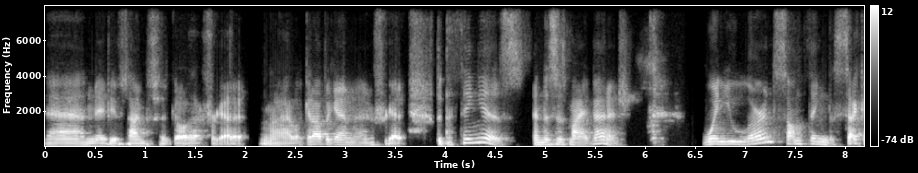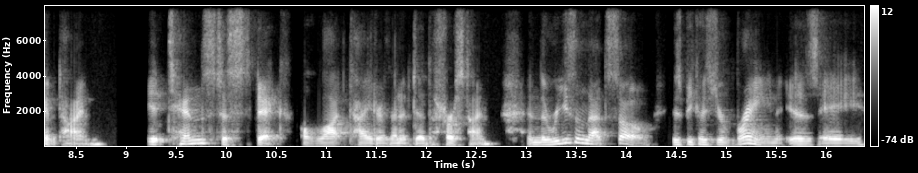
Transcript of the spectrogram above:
and maybe the times go, I forget it. And I look it up again and I forget it. But the thing is, and this is my advantage, when you learn something the second time, it tends to stick a lot tighter than it did the first time. And the reason that's so is because your brain is a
